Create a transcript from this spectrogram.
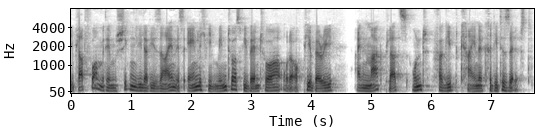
Die Plattform mit dem schicken lila Design ist ähnlich wie Mintos, Viventor oder auch Peerberry ein Marktplatz und vergibt keine Kredite selbst.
